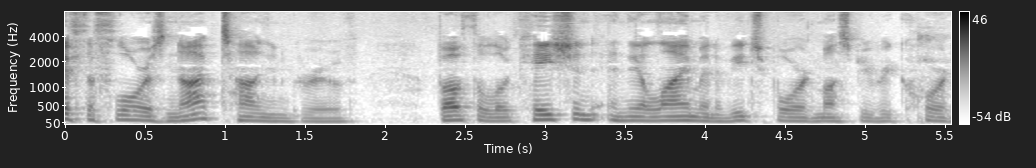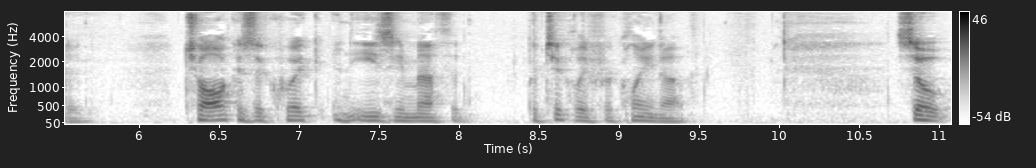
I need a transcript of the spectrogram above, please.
If the floor is not tongue and groove, both the location and the alignment of each board must be recorded. Chalk is a quick and easy method, particularly for cleanup. So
